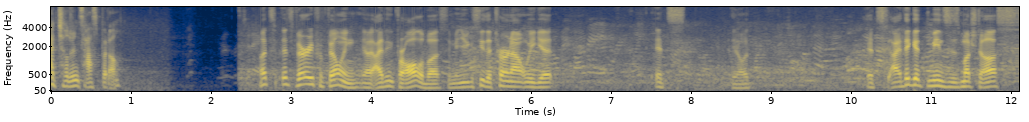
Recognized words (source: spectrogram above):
at Children's Hospital. It's, it's very fulfilling, uh, I think, for all of us. I mean, you can see the turnout we get. It's, you know, it's, I think it means as much to us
